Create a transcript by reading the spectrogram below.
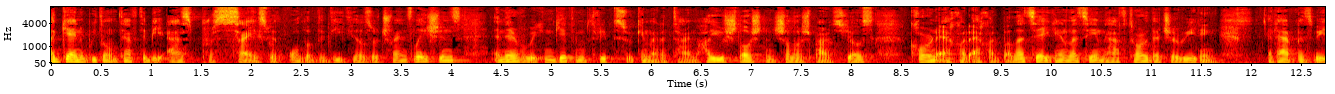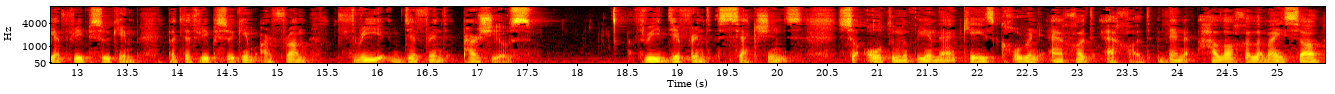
Again, we don't have to be as precise with all of the details or translations, and therefore we can give him three psukim at a time. Hayu shlosh shalosh parasios, korin echad echad. But let's say again, let's say in the Haftorah that you're reading, it happens to be you have three psukim, but the three psukim are from three different parshios three different sections. So ultimately, in that case, Korin Echad Echad. Then Halacha Lamaisa,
